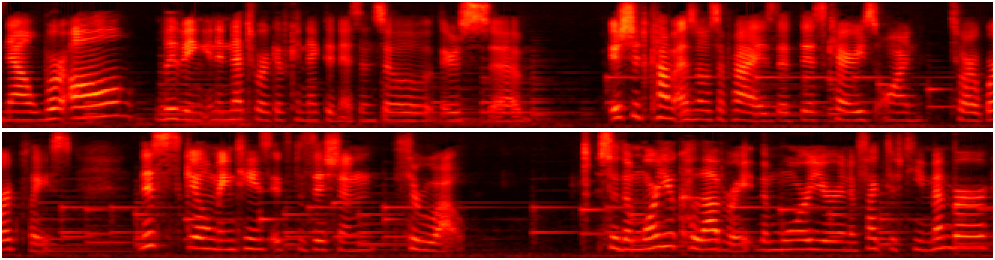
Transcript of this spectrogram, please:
Now, we're all living in a network of connectedness, and so there's uh, it should come as no surprise that this carries on to our workplace. this skill maintains its position throughout. So, the more you collaborate, the more you're an effective team member,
